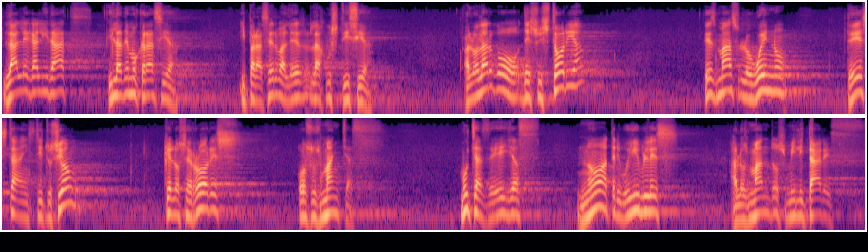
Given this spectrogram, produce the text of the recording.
la legalidad y la democracia y para hacer valer la justicia. A lo largo de su historia es más lo bueno de esta institución que los errores o sus manchas, muchas de ellas no atribuibles a los mandos militares,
